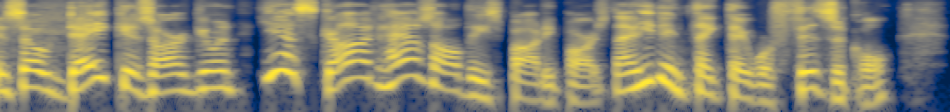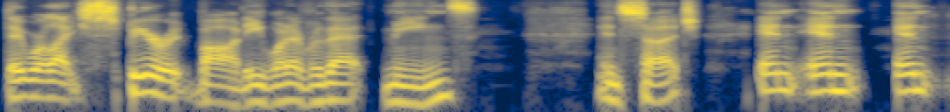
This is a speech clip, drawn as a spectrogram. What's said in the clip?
And so Dake is arguing, yes, God has all these body parts. Now, he didn't think they were physical, they were like spirit body, whatever that means, and such. And, and, and,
